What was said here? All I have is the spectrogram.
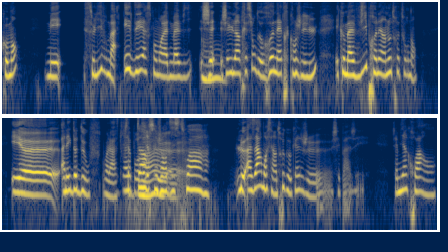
comment, mais ce livre m'a aidé à ce moment-là de ma vie. J'ai Oh. eu l'impression de renaître quand je l'ai lu et que ma vie prenait un autre tournant. Et euh, anecdote de ouf. Voilà, tout ça pour J'adore dire ce que, genre euh, d'histoire. Le hasard, moi, c'est un truc auquel je, je sais pas, j'ai, j'aime bien croire en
